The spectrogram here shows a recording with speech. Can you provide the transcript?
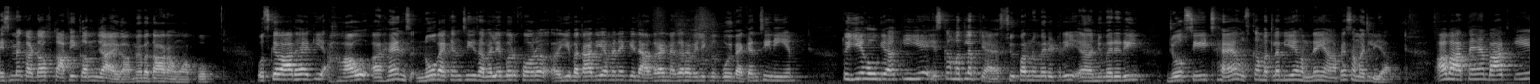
इसमें कट ऑफ़ काफ़ी कम जाएगा, मैं बता रहा हूँ आपको। उसके बाद है कि how hence no vacancies available for ये बता दिया मैंने कि दादरा नगर हवेली की कोई वैकेंसी नहीं है। तो ये हो गया कि ये, इसका मतलब क्या है? सुपर न्यूमेरिटरी न्यूमेररी जो सीट्स हैं, उसका मतलब ये हमने यहाँ पे समझ लिया। अब आते हैं बात की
